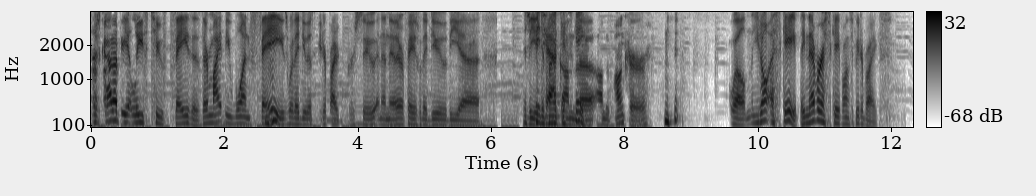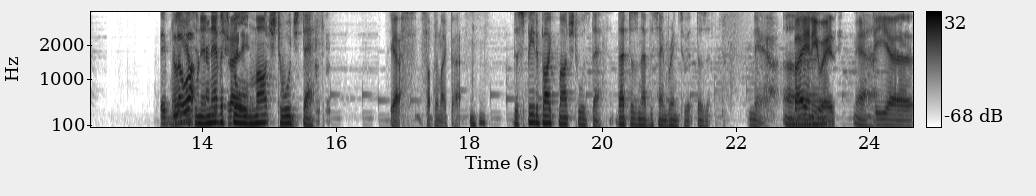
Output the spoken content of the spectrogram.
there's got to be at least two phases. There might be one phase where they do the speeder bike pursuit, and then the other phase where they do the uh, the the attack on escape. the on the bunker. well, you don't escape. They never escape on speeder bikes. They No, blow you- up. It's an Should I- inevitable march towards death. Yes, something like that. The speeder bike march towards death. That doesn't have the same ring to it, does it? Yeah. Uh, but anyways, Yeah. the uh,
